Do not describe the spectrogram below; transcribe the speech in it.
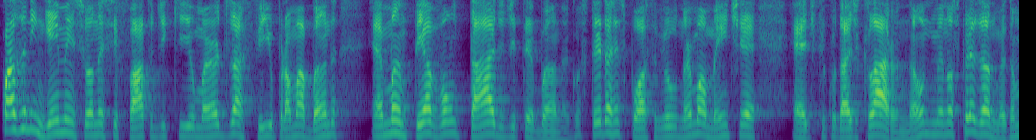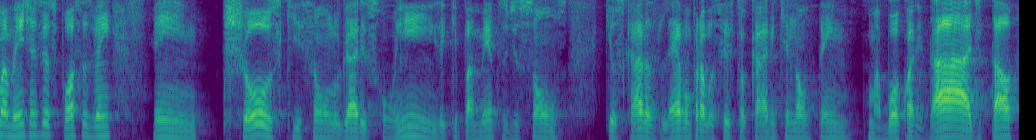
Quase ninguém menciona esse fato de que o maior desafio para uma banda é manter a vontade de ter banda. Gostei da resposta, viu? Normalmente é, é dificuldade, claro, não menosprezando, mas normalmente as respostas vêm em shows que são lugares ruins, equipamentos de sons que os caras levam para vocês tocarem que não tem uma boa qualidade e tal.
